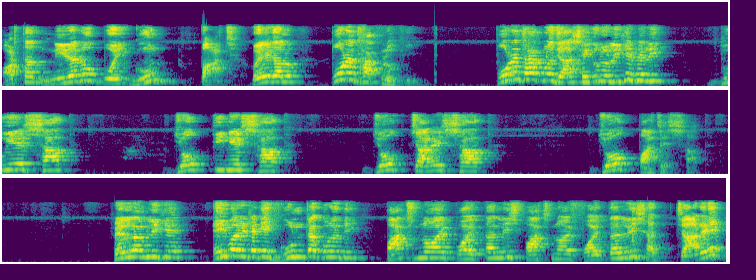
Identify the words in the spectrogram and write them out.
অর্থাৎ নিরানব্বই গুণ পাঁচ। হয়ে গেল। পড়ে থাকল কি? পড়ে থাকল যা, সেগুলো লিখে ফেলি। দুইয়ের সাত, যোগ তিনের সাত, যোগ চারের সাত যোগ পাঁচের সাত। ফেললাম লিখে। এইবার এটাকে গুণটা করে দিই। পাঁচ নয় পঁয়তাল্লিশ, পাঁচ নয় পঁয়তাল্লিশ আর চারে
